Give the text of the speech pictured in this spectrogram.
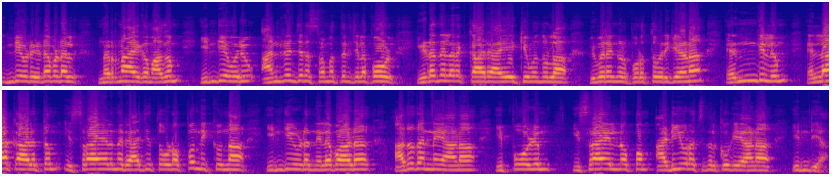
ഇന്ത്യയുടെ ഇടപെടൽ നിർണായകമാകും. ഇന്ത്യ ഒരു അനുരഞ്ജന ശ്രമത്തിന് ചിലപ്പോൾ ഇടനിലക്കാരായേക്കുമെന്നുള്ള വിവരങ്ങൾ പുറത്തു വരികയാണ്. എങ്കിലും എല്ലാ കാലത്തും ഇസ്രായേൽ എന്ന രാജ്യത്തോടൊപ്പം നിൽക്കുന്ന ഇന്ത്യയുടെ നിലപാട് അതുതന്നെയാണ്. ഇപ്പോഴും ഇസ്രായേലിനൊപ്പം അടിയുറച്ചു നിൽക്കുകയാണ് ഇന്ത്യ.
